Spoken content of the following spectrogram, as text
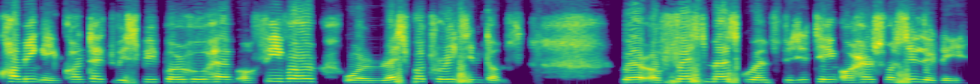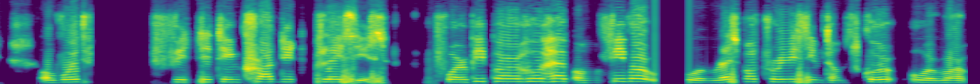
coming in contact with people who have a fever or respiratory symptoms. Wear a face mask when visiting a health facility. Avoid visiting crowded places. For people who have a fever or respiratory symptoms, school or work,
